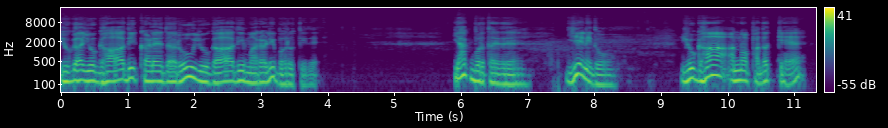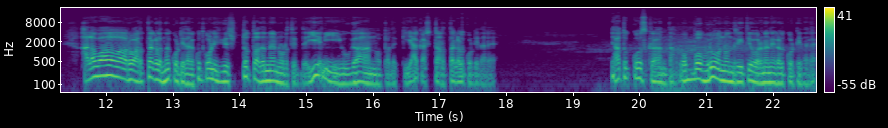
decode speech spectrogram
ಯುಗ ಯುಗಾದಿ ಕಳೆದರೂ ಯುಗಾದಿ ಮರಳಿ ಬರುತ್ತಿದೆ. ಯಾಕೆ ಬರ್ತಾ ಇದೆ? ಏನಿದು? ಯುಗ ಅನ್ನೋ ಪದಕ್ಕೆ ಹಲವಾರು ಅರ್ಥಗಳನ್ನು ಕೊಟ್ಟಿದ್ದಾರೆ. ಕುತ್ಕೊಂಡು ಈಗ ಇಷ್ಟೊತ್ತು ಅದನ್ನೇ ನೋಡ್ತಿದ್ದೆ. ಏನು ಈ ಯುಗ ಅನ್ನೋ ಪದಕ್ಕೆ? ಯಾಕೆ ಅಷ್ಟು ಅರ್ಥಗಳು ಕೊಟ್ಟಿದ್ದಾರೆ? ಯಾತಕ್ಕೋಸ್ಕರ ಅಂತ ಒಬ್ಬೊಬ್ಬರು ಒಂದೊಂದು ರೀತಿ ವರ್ಣನೆಗಳು ಕೊಟ್ಟಿದ್ದಾರೆ.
